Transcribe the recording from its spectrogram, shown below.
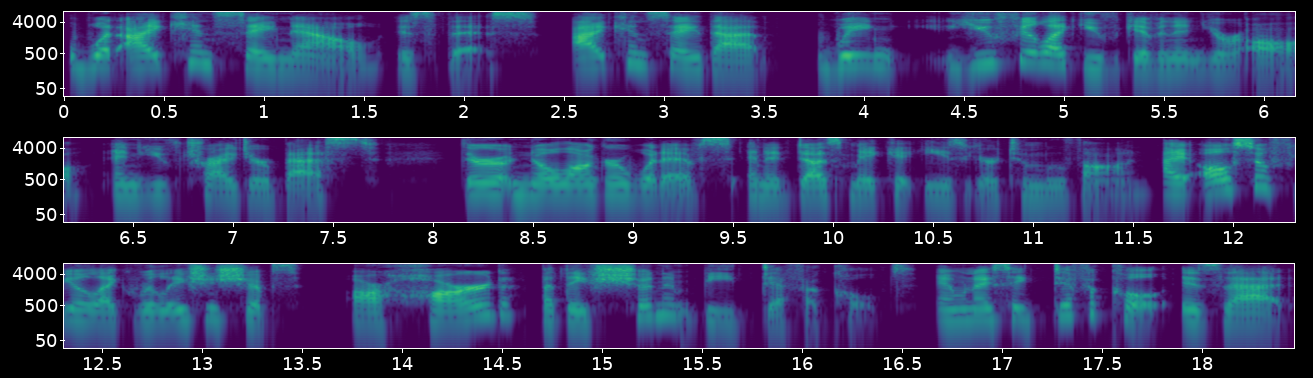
what I can say now is this I can say that when you feel like you've given it your all and you've tried your best, there are no longer what ifs, and it does make it easier to move on. I also feel like relationships are hard, but they shouldn't be difficult. And when I say difficult, is that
